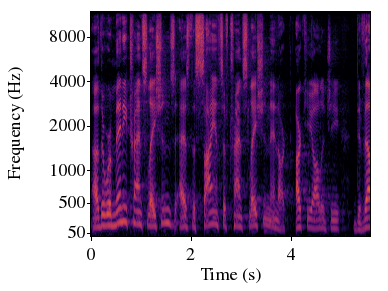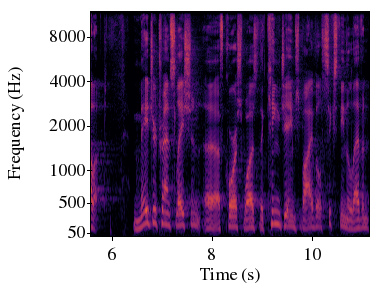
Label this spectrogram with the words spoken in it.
Uh, there were many translations as the science of translation and archaeology developed. Major translation, uh, of course, was the King James Bible, 1611,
